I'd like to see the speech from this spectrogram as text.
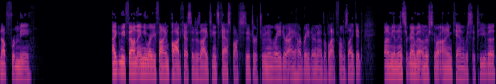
enough from me. I can be found anywhere you find podcasts such as iTunes, Castbox, Stitcher, TuneIn Radio, iHeartRadio, and other platforms like it. Find me on Instagram at underscore I am Cannabis Sativa.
